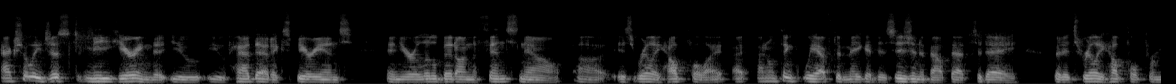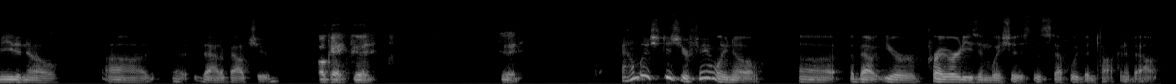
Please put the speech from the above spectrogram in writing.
actually, just me hearing that you you've had that experience and you're a little bit on the fence now uh, is really helpful. I, I I don't think we have to make a decision about that today, but it's really helpful for me to know uh, that about you. Okay, good, good. How much does your family know uh, about your priorities and wishes? The stuff we've been talking about.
